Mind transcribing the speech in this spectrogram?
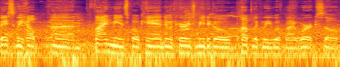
basically helped um, find me in Spokane to encourage me to go publicly with my work. So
